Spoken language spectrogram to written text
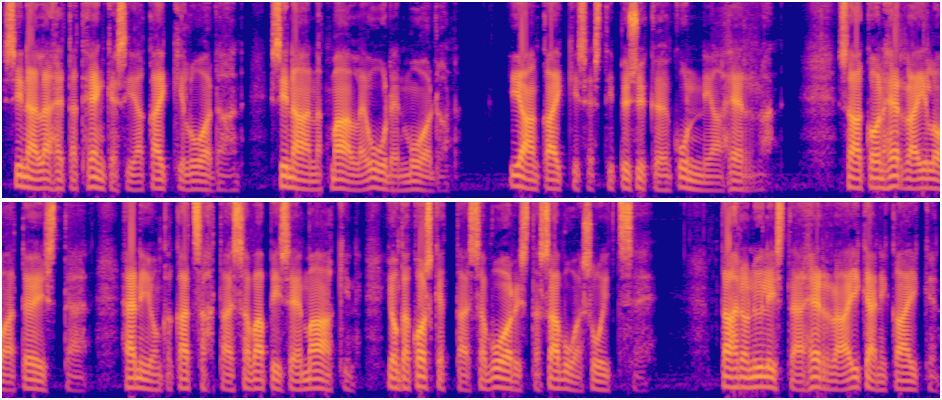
Sinä lähetät henkesi ja kaikki luodaan, sinä annat maalle uuden muodon. Ian kaikkisesti pysyköön kunnia Herran. Saakoon Herra iloa töistään, hän jonka katsahtaessa vapisee maakin, jonka koskettaessa vuorista savua suitsee. Tahdon ylistää Herraa ikäni kaiken,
